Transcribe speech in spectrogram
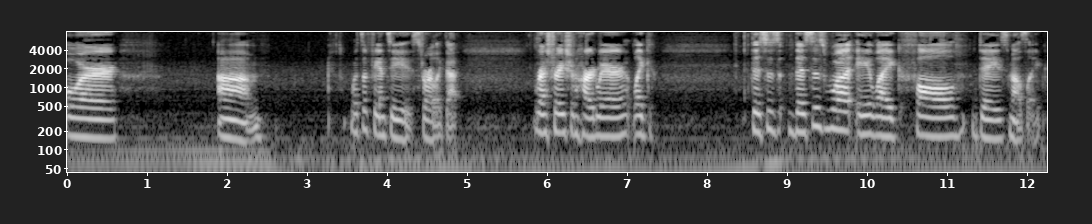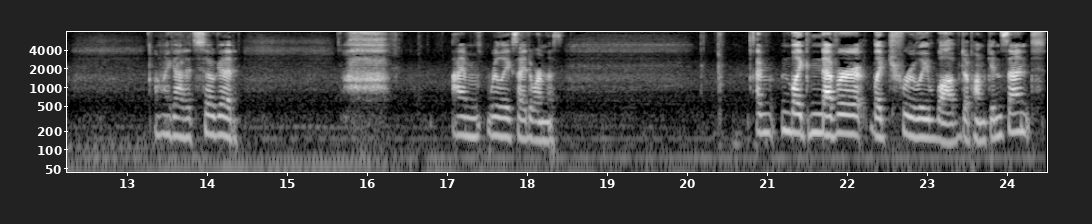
or um what's a fancy store like that? Restoration Hardware. Like this is this is what a like fall day smells like. Oh my god, it's so good. I'm really excited to warm this. I've like never like truly loved a pumpkin scent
